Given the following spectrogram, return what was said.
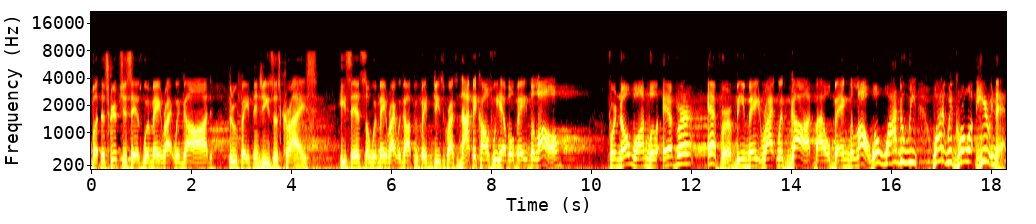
But the scripture says we're made right with God through faith in Jesus Christ. He says, so we're made right with God through faith in Jesus Christ, not because we have obeyed the law, for no one will ever ever be made right with God by obeying the law. Well, why do we why did we grow up hearing that?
